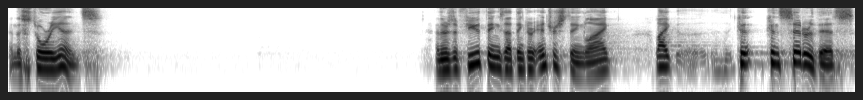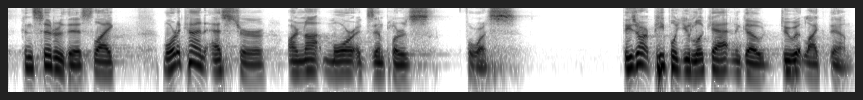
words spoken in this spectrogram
and the story ends. And there's a few things I think are interesting, like, like c- consider this, consider this, like Mordecai and Esther are not more exemplars for us. These aren't people you look at and go, do it like them.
